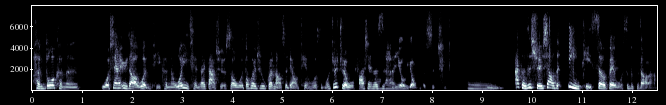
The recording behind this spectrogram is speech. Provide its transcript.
很多可能我现在遇到的问题，可能我以前在大学的时候，我都会去跟老师聊天或什么，我就觉得我发现那是很有用的事情。嗯，啊，可是学校的硬体设备我是不知道啦。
